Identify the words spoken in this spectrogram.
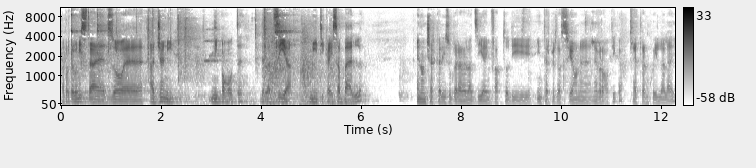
la protagonista è Zoe Adjani, nipote della zia mitica Isabelle, e non cerca di superare la zia in fatto di interpretazione nevrotica, è tranquilla lei.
